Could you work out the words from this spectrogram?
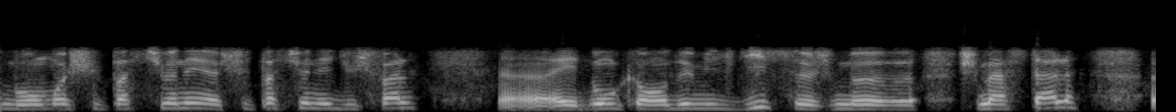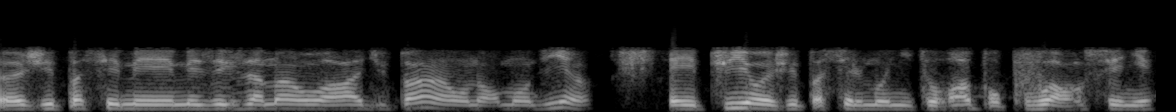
bon, moi je suis passionné, je suis passionné du cheval, euh, et donc en 2010, je me, je m'installe. Euh, j'ai passé mes, mes examens au Haras du Pin hein, en Normandie, hein, et puis euh, j'ai passé le monitorat pour pouvoir enseigner.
